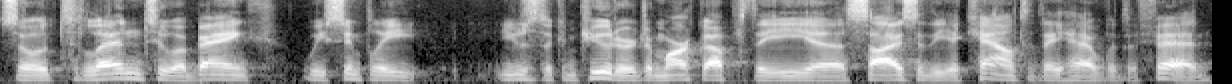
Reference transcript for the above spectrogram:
So to lend to a bank, we simply use the computer to mark up the uh, size of the account that they have with the Fed.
